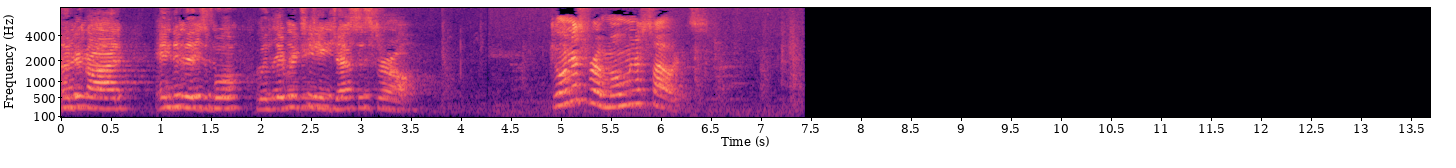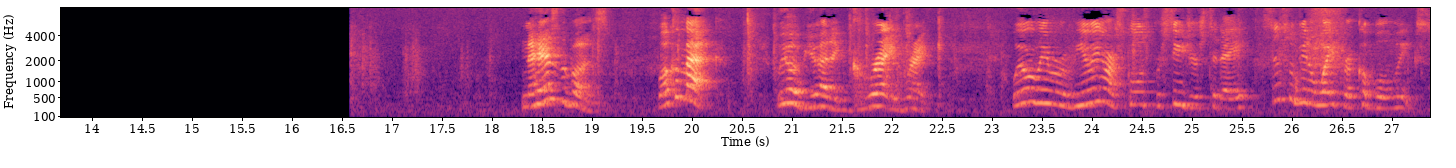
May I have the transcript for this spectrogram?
under God, indivisible, with liberty and justice for all. Join us for a moment of silence. Now here's the buzz. Welcome back. We hope you had a great break. We will be reviewing our school's procedures today since we've been away for a couple of weeks.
